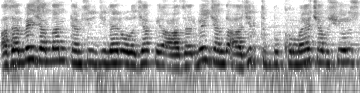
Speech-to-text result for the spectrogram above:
Azerbaycan'dan temsilciler olacak ve Azerbaycan'da acil tıbbı kurmaya çalışıyoruz.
